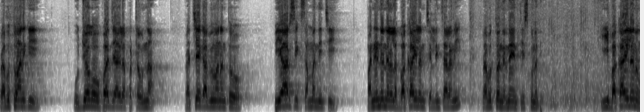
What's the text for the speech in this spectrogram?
ప్రభుత్వానికి ఉద్యోగ ఉపాధ్యాయుల పట్ల ఉన్న ప్రత్యేక అభిమానంతో పీఆర్సీకి సంబంధించి పన్నెండు నెలల బకాయిలను చెల్లించాలని ప్రభుత్వం నిర్ణయం తీసుకున్నది. ఈ బకాయిలను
